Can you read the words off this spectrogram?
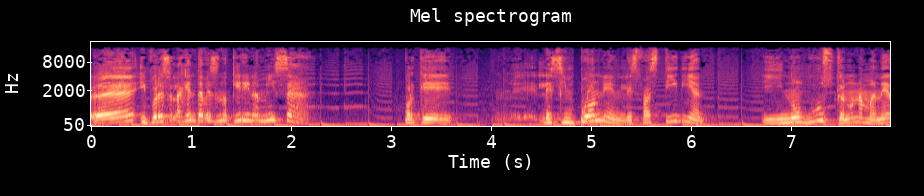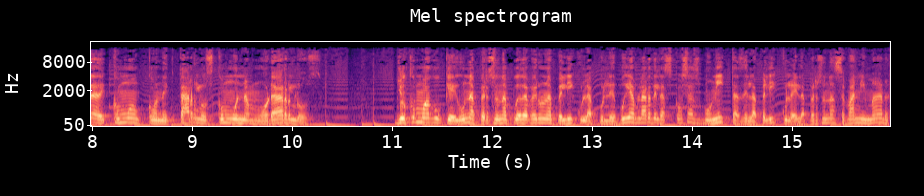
¿Eh? Y por eso la gente a veces no quiere ir a misa. Porque eh, les imponen, les fastidian. Y no buscan una manera de cómo conectarlos, cómo enamorarlos. Yo cómo hago que una persona pueda ver una película, pues le voy a hablar de las cosas bonitas de la película y la persona se va a animar.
